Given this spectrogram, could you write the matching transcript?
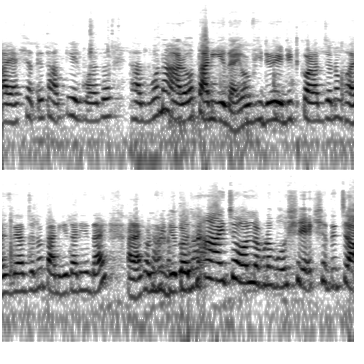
আর একসাথে থাকি এরপরে তো থাকব না আর ও তাড়িয়ে দেয়। ওর ভিডিও এডিট করার জন্য ভয়েস দেওয়ার জন্য তাড়িয়ে তাড়িয়ে দেয়। আর এখন ভিডিও করার জন্য আয় চল আমরা বসে একসাথে চা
